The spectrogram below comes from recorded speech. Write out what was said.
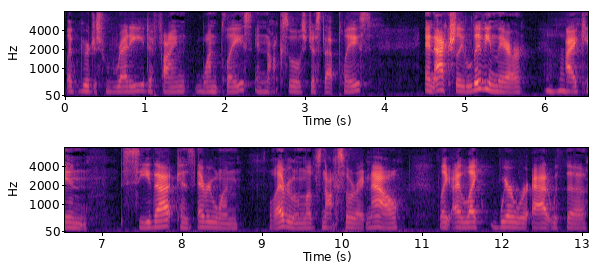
Like we were just ready to find one place, and Knoxville is just that place. And actually living there, mm-hmm. I can see that because everyone, well, everyone loves Knoxville right now. Like I like where we're at with the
